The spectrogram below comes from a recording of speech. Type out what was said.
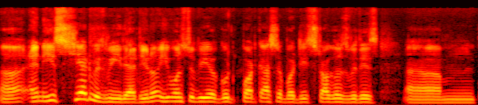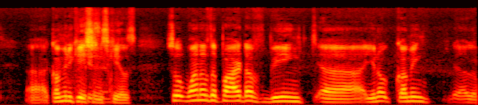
Uh, and he's shared with me that you know he wants to be a good podcaster, but he struggles with his um, uh, communication skills. So one of the part of being, uh, you know, coming, uh,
